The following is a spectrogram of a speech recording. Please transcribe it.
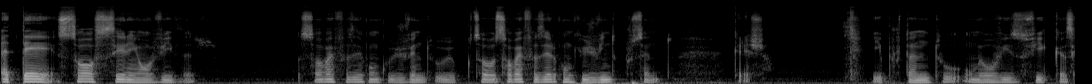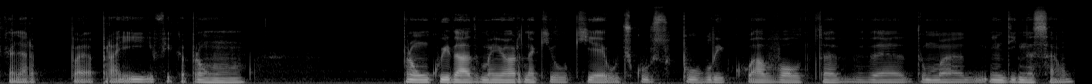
até só serem ouvidas só vai fazer com que os 20, só, só vai fazer com que os 20% cresçam. E portanto o meu aviso fica se calhar para, para aí, fica para um para um cuidado maior naquilo que é o discurso público à volta de, de uma indignação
